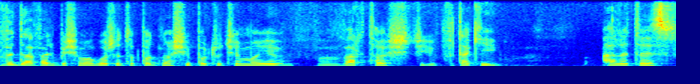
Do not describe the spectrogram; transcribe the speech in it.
wydawać by się mogło, że to podnosi poczucie mojej wartości w takiej, ale to jest,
